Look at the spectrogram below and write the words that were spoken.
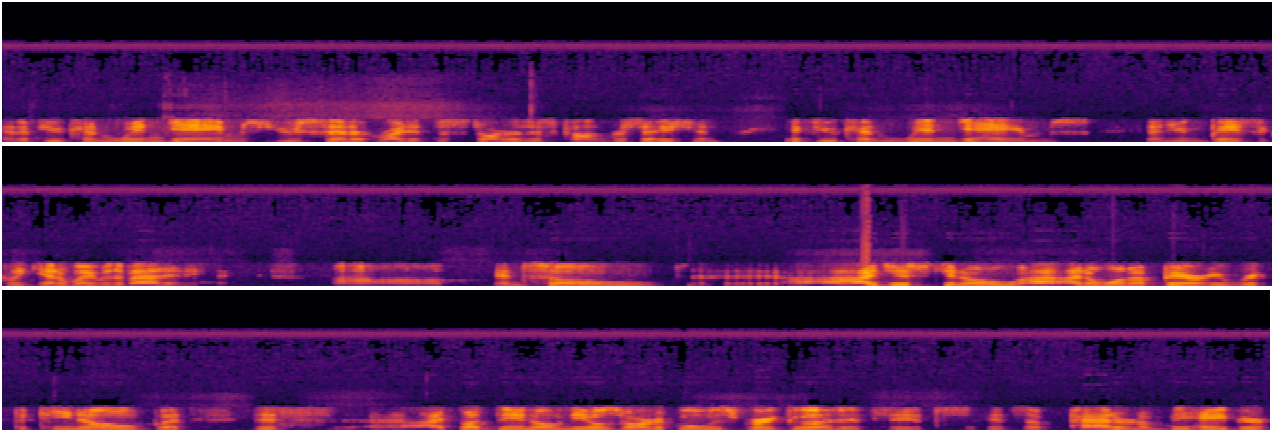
And if you can win games, you said it right at the start of this conversation. If you can win games, then you can basically get away with about anything. Uh, and so, uh, I just, you know, I, I don't want to bury Rick Pitino, but this I thought Dan O'Neill's article was very good. It's it's it's a pattern of behavior.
